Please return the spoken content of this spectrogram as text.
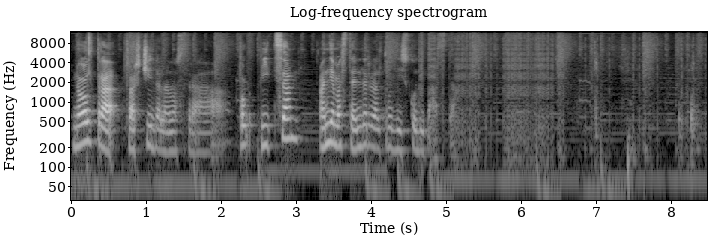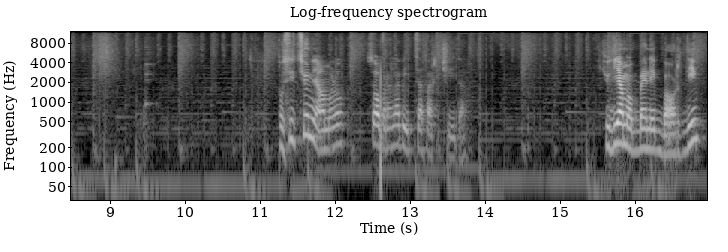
Una volta farcita la nostra pizza, andiamo a stendere l'altro disco di pasta. Posizioniamolo sopra la pizza farcita. Chiudiamo bene i bordi.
